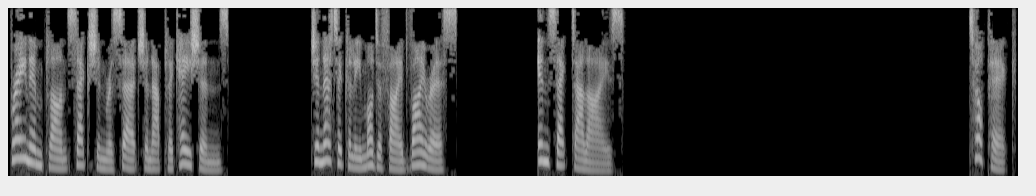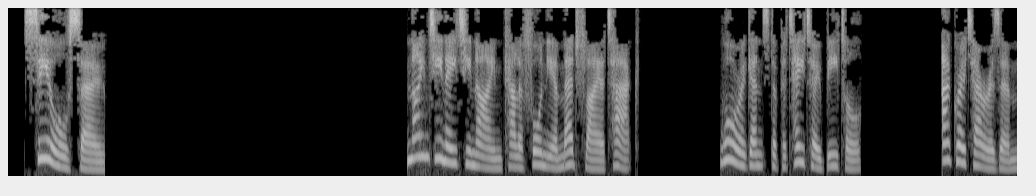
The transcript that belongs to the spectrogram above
Brain implant section research and applications. Genetically modified virus. Insect allies Topic. See also. 1989 California medfly attack. War against the potato beetle. Agroterrorism.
